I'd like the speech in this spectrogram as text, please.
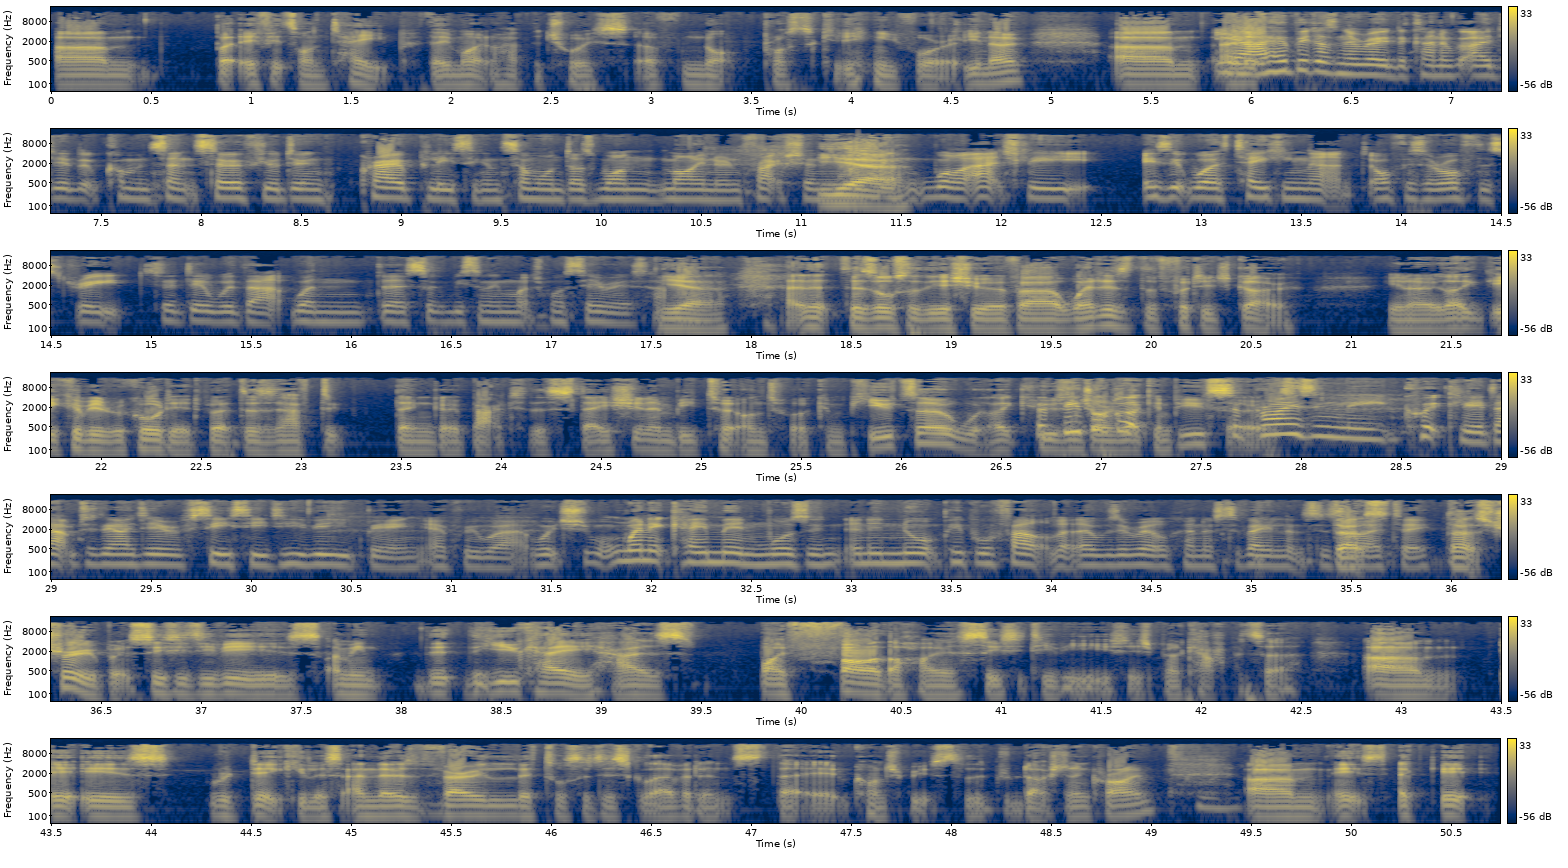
Um, but if it's on tape, they might not have the choice of not prosecuting you for it. You know? Um, yeah, I hope it doesn't erode the kind of idea of common sense. So if you're doing crowd policing and someone does one minor infraction, you Yeah. think, well, actually, is it worth taking that officer off the street to deal with that when there's going to be something much more serious happening? Yeah, and there's also the issue of uh, where does the footage go? You know, like it could be recorded, but does it have to then go back to the station and be put onto a computer? Like who's in charge of that computer? surprisingly quickly adapted the idea of CCTV being everywhere, which when it came in was an, an enormous. People felt that there was a real kind of surveillance That's, society. that's true, but CCTV is. I mean, the the UK has by far the highest CCTV usage per capita. Um, it is ridiculous, and there's very little statistical evidence that it contributes to the reduction in crime. Um, it's it. it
